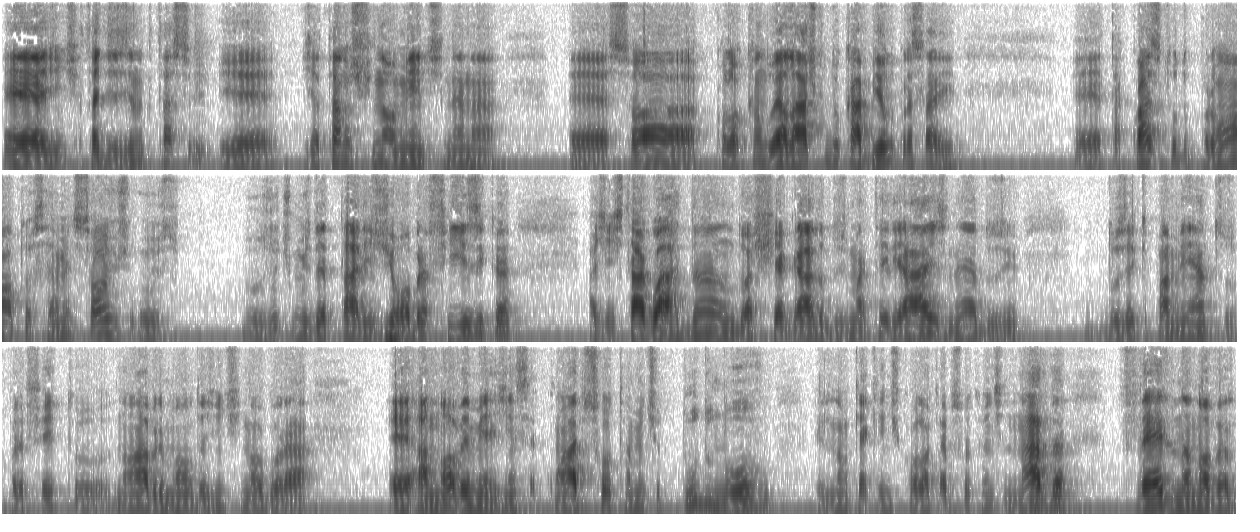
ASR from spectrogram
é, a gente já está dizendo que tá, é, já está nos finalmente, né, na, é, só colocando o elástico do cabelo para sair. Está é, quase tudo pronto, realmente só os, os, os, últimos detalhes de obra física. A gente está aguardando a chegada dos materiais, né, dos, dos equipamentos. O prefeito não abre mão da gente inaugurar é, a nova emergência com absolutamente tudo novo. Ele não quer que a gente coloque absolutamente nada velho na nova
